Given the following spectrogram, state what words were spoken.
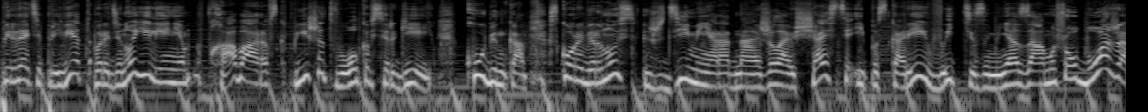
Передайте привет Бородиной Елене. В Хабаровск пишет Волков Сергей. Кубинка. Скоро вернусь. Жди меня, родная. Желаю счастья и поскорее выйти за меня замуж. О, боже!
